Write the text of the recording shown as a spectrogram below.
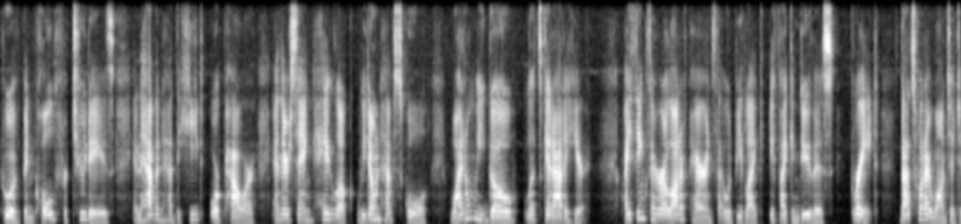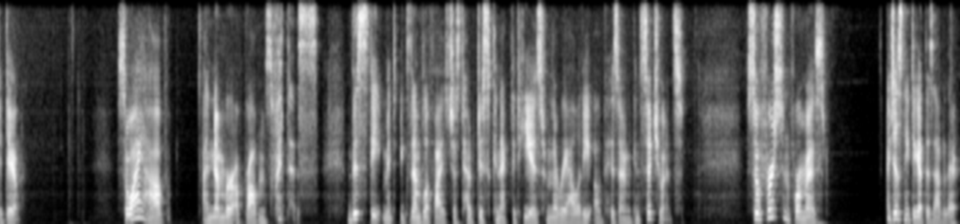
who have been cold for two days and haven't had the heat or power, and they're saying, hey, look, we don't have school. Why don't we go? Let's get out of here. I think there are a lot of parents that would be like, if I can do this, great. That's what I wanted to do. So I have a number of problems with this. This statement exemplifies just how disconnected he is from the reality of his own constituents. So, first and foremost, I just need to get this out of there.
